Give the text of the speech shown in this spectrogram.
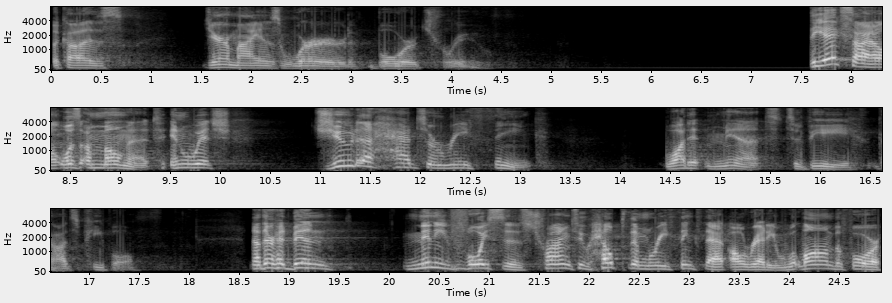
Because Jeremiah's word bore true. The exile was a moment in which Judah had to rethink what it meant to be God's people. Now, there had been many voices trying to help them rethink that already, long before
